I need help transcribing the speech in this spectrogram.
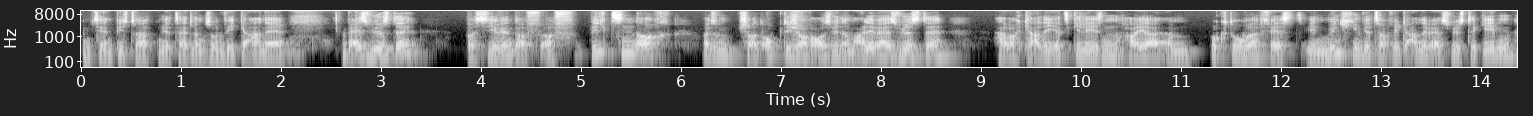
im CN Bistro hatten wir zeitlang so vegane Weißwürste, basierend auf, auf Pilzen auch. Also schaut optisch auch aus wie normale Weißwürste habe auch gerade jetzt gelesen, heuer am Oktoberfest in München wird es auch vegane Weißwürste geben.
